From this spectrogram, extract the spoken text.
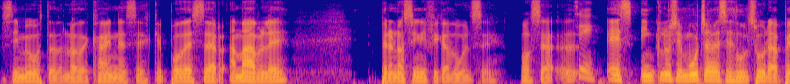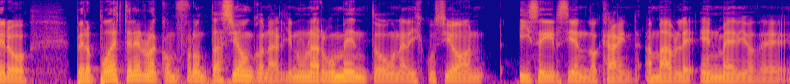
Sí me gusta lo de kindness, es que puedes ser amable, pero no significa dulce. O sea, es, incluye muchas veces dulzura, pero, pero puedes tener una confrontación con alguien, un argumento, una discusión y seguir siendo kind, amable en medio de...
